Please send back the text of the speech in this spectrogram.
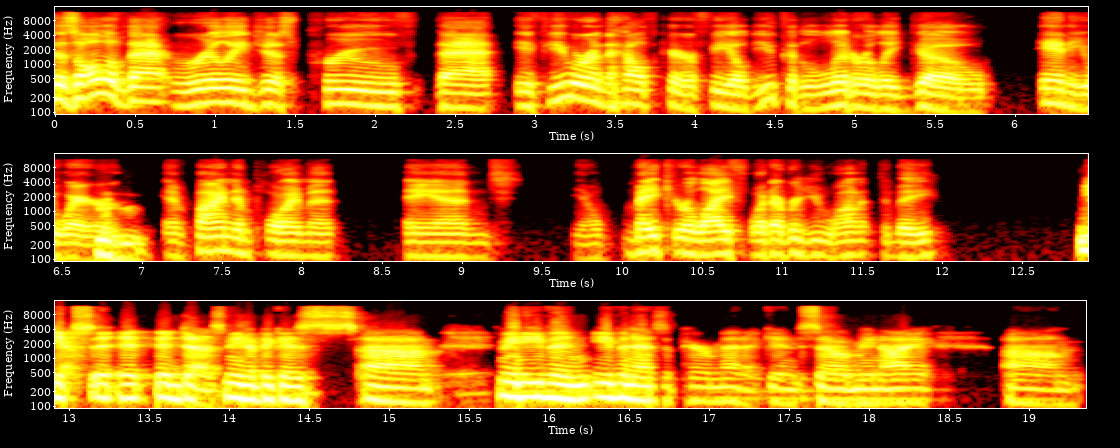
Does all of that really just prove that if you were in the healthcare field, you could literally go anywhere mm-hmm. and find employment and you know make your life whatever you want it to be? Yes, it, it, it, does. You know, because um, I mean, even even as a paramedic, and so I mean, I um,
